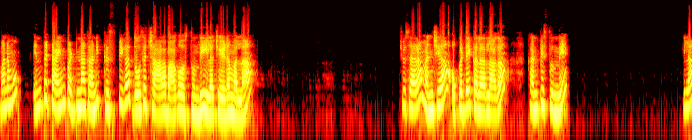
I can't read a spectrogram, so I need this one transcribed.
మనము ఎంత టైం పట్టినా కానీ క్రిస్పీగా దోశ చాలా బాగా వస్తుంది ఇలా చేయడం వల్ల. చూసారా? మంచిగా ఒకటే కలర్ లాగా కనిపిస్తుంది. ఇలా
